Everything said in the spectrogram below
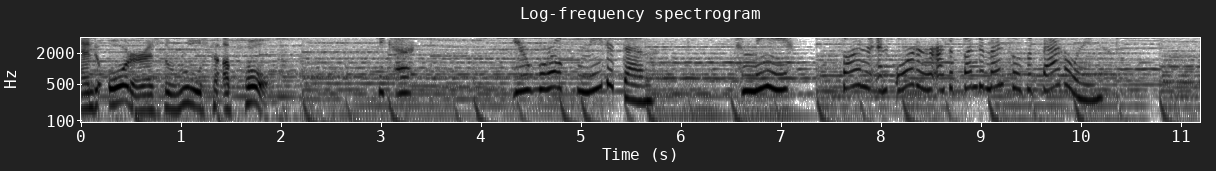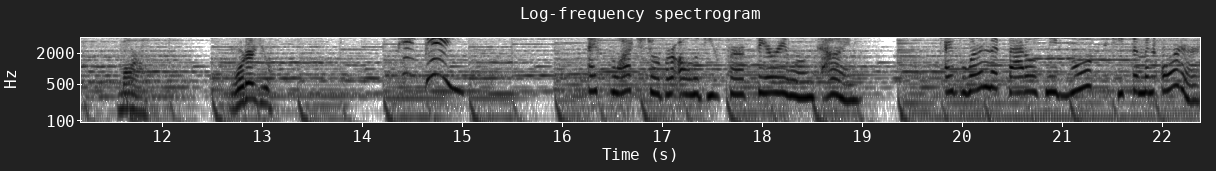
and order as the rules to uphold? Because your worlds needed them. To me, fun and order are the fundamentals of battling. Marle, what are you? Pee pee! I've watched over all of you for a very long time. I've learned that battles need rules to keep them in order.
